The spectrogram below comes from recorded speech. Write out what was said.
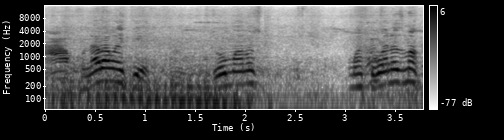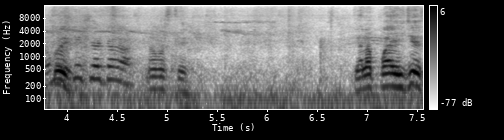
आपणाला माहिती आहे. जो माणूस महत्वानच मागतोय. नमस्ते. त्याला पाहिजेच.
